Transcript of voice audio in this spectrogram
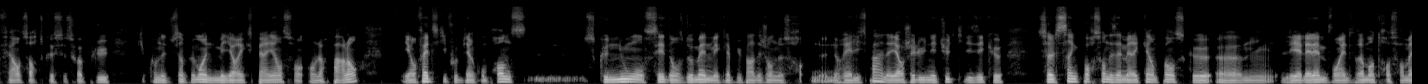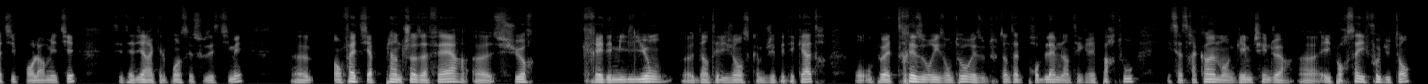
faire en sorte que ce soit plus, qu'on ait tout simplement une meilleure expérience en, leur parlant. Et en fait, ce qu'il faut bien comprendre, ce que nous, on sait dans ce domaine, mais que la plupart des gens ne, réalisent pas. D'ailleurs, j'ai lu une étude qui disait que seuls 5% des Américains pensent que les LLM vont être vraiment transformatifs pour leur métier, c'est-à-dire à quel point c'est sous-estimé. en fait, il y a plein de choses à faire sur créer des millions euh, d'intelligence comme GPT-4, on, peut être très horizontaux, résoudre tout un tas de problèmes, l'intégrer partout, et ça sera quand même un game changer. Euh, et pour ça, il faut du temps,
